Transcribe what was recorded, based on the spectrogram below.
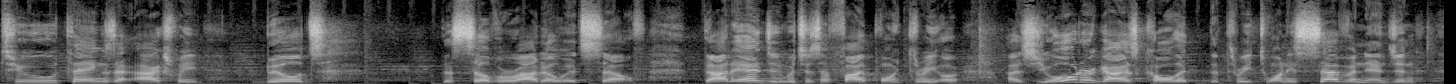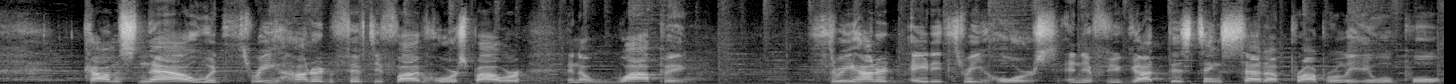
two things that actually builds the Silverado itself. That engine, which is a 5.3, or as you older guys call it, the 327 engine, comes now with 355 horsepower and a whopping 383 horse. And if you got this thing set up properly, it will pull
